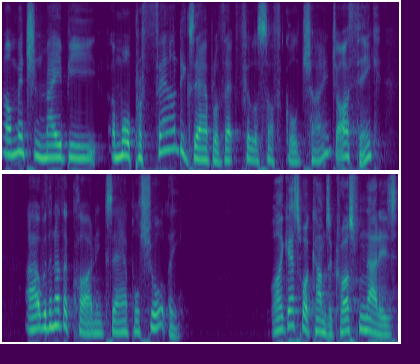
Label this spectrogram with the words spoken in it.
And I'll mention maybe a more profound example of that philosophical change, I think, uh, with another client example shortly. Well, I guess what comes across from that is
